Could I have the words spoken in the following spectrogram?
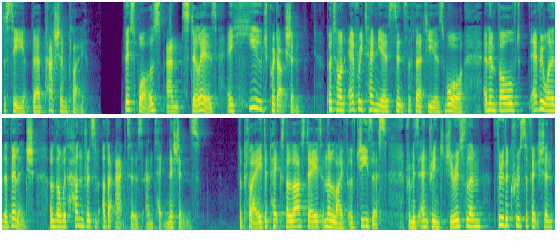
to see their Passion Play. This was, and still is, a huge production, put on every 10 years since the Thirty Years' War, and involved everyone in the village, along with hundreds of other actors and technicians. The play depicts the last days in the life of Jesus, from his entry into Jerusalem through the crucifixion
